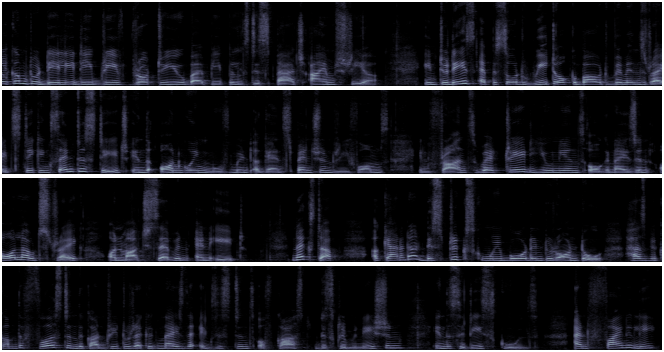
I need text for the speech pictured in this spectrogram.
welcome to Daily Debrief brought to you by People's Dispatch. I am Shriya. In today's episode, we talk about women's rights taking center stage in the ongoing movement against pension reforms in France, where trade unions organized an all-out strike on March 7 and 8. Next up, a Canada District School Board in Toronto has become the first in the country to recognize the existence of caste discrimination in the city's schools. And finally,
